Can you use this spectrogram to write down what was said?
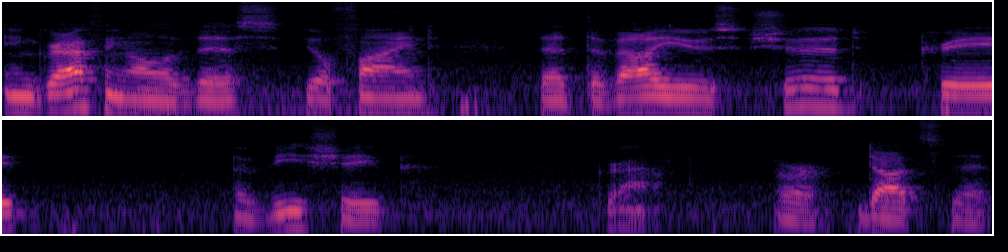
in graphing all of this, you'll find that the values should create a V-shape graph, or dots that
